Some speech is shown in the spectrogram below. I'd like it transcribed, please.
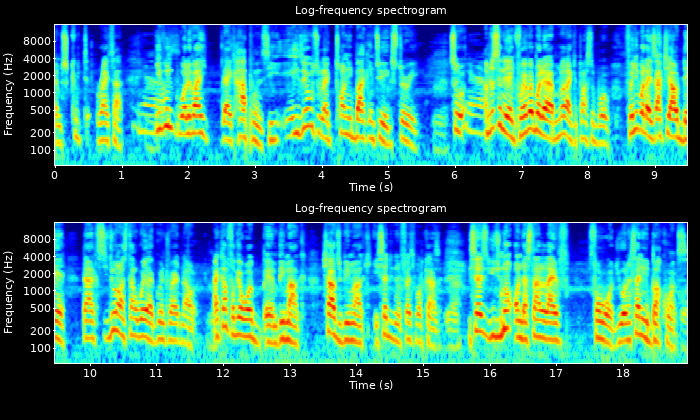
um, script writer. Yeah. Even whatever like happens, he, he's able to like turn it back into a story. So Yeah. I'm just saying like for everybody, I'm not like a pastor, but for anybody that's actually out there that you don't understand where you're going to right now. I can't forget what um, B Mark. Shout out to B Mark. He said in the first podcast. Yeah. He says you do not understand life forward. You understand it backwards.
